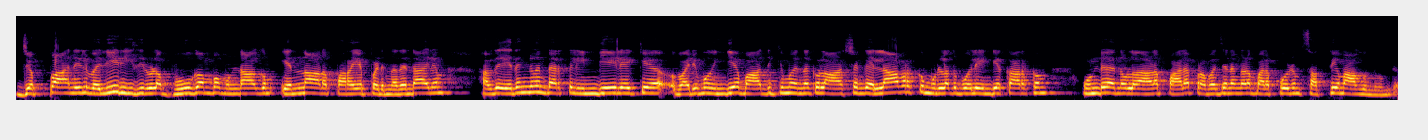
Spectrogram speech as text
ജപ്പാനിൽ വലിയ രീതിയിലുള്ള ഭൂകമ്പം ഉണ്ടാകും എന്നാണ് പറയപ്പെടുന്നത്. എന്തായാലും അത് ഏതെങ്കിലും തരത്തിൽ ഇന്ത്യയിലേക്ക് വരുമോ ഇന്ത്യയെ ബാധിക്കുമോ എന്നൊക്കെയുള്ള ആശങ്ക എല്ലാവർക്കും ഉള്ളതുപോലെ ഇന്ത്യക്കാർക്കും ഉണ്ട് എന്നുള്ളതാണ് പല പ്രവചനങ്ങളും പലപ്പോഴും സത്യമാകുന്നുണ്ട്.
